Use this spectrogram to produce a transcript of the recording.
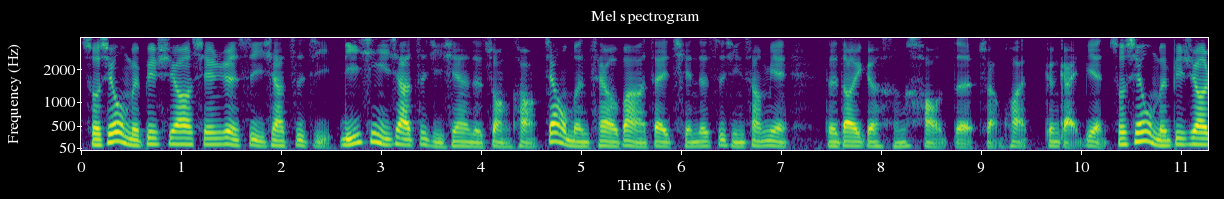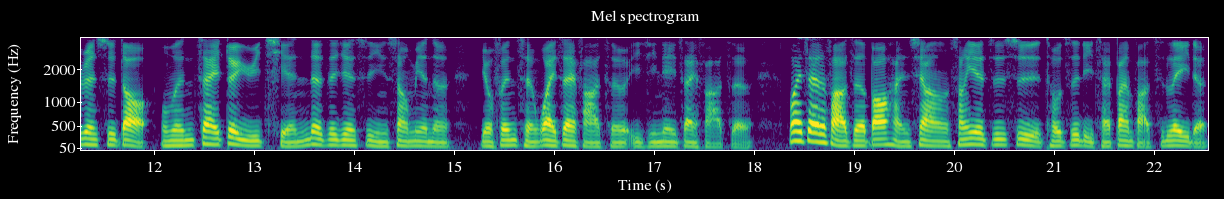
首先，我们必须要先认识一下自己，厘清一下自己现在的状况，这样我们才有办法在钱的事情上面得到一个很好的转换跟改变。首先，我们必须要认识到，我们在对于钱的这件事情上面呢，有分成外在法则以及内在法则。外在的法则包含像商业知识、投资理财办法之类的；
